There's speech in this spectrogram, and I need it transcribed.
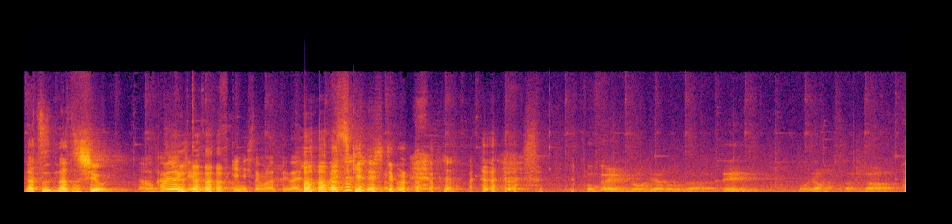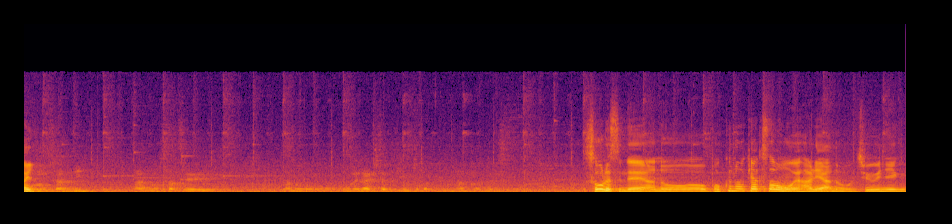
夏夏仕様に。髪の毛好きにしてもらって大丈夫です。好きにしてもらって。今回のリアローダーで山本さんが小室さんに、あの撮影あのお願いした理由とかって何かあったですかそうですね。あの僕のお客様もやはりあの12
